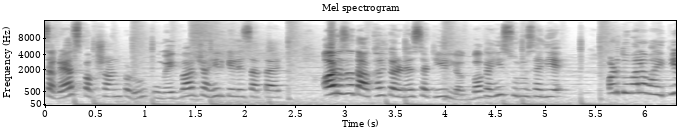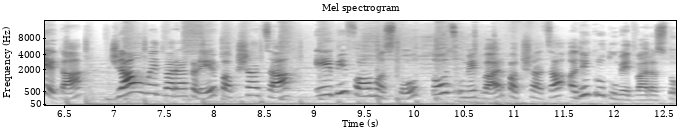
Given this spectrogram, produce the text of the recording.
सगळ्याच पक्षांकडून उमेदवार जाहीर केले जात आहेत. अर्ज दाखल करण्यासाठी लगबगही सुरू झाली आहे पण तुम्हाला माहिती आहे का ज्या उमेदवाराकडे पक्षाचा ए बी फॉर्म असतो तोच उमेदवार पक्षाचा अधिकृत उमेदवार असतो.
